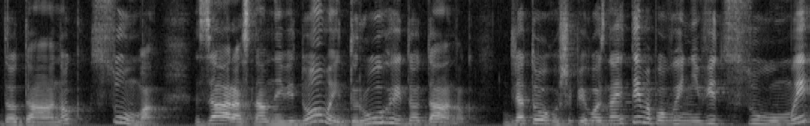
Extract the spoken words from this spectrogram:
доданок, сума. Зараз нам невідомий другий доданок. Для того, щоб його знайти, ми повинні від суми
